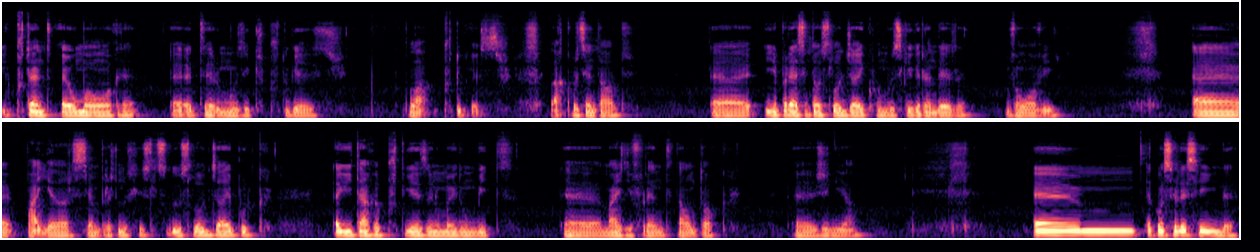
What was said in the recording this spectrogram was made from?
e portanto, é uma honra ter músicos portugueses lá, portugueses lá representados. e aparece então Slow J com a música Grandeza, vão ouvir. Uh, pá, e adoro sempre as músicas do Slow J porque a guitarra portuguesa no meio de um beat uh, mais diferente dá um toque uh, genial. Um, Aconselho-se ainda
